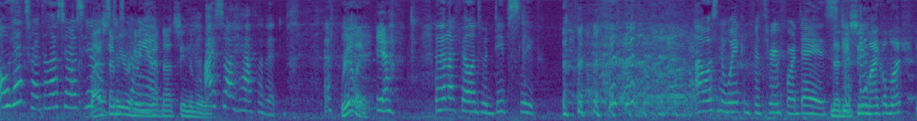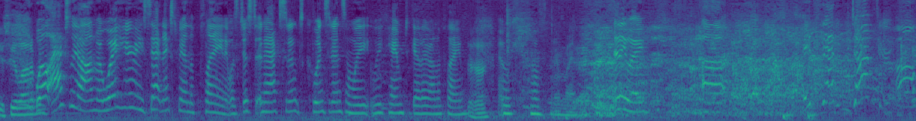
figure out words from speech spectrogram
Oh, that's right. The last time I was here, Last was time just you were here, coming you had not seen the movie. I saw half of it. Really? Yeah. And then I fell into a deep sleep. I wasn't awakened for three or four days. Now, do you see Michael much? Do you see a lot of Well, him? actually, on my way here, he sat next to me on the plane. It was just an accident, coincidence, and we, we came together on the plane. Uh-huh. And we, oh, never mind. Anyway, uh, it's that doctor. Oh.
